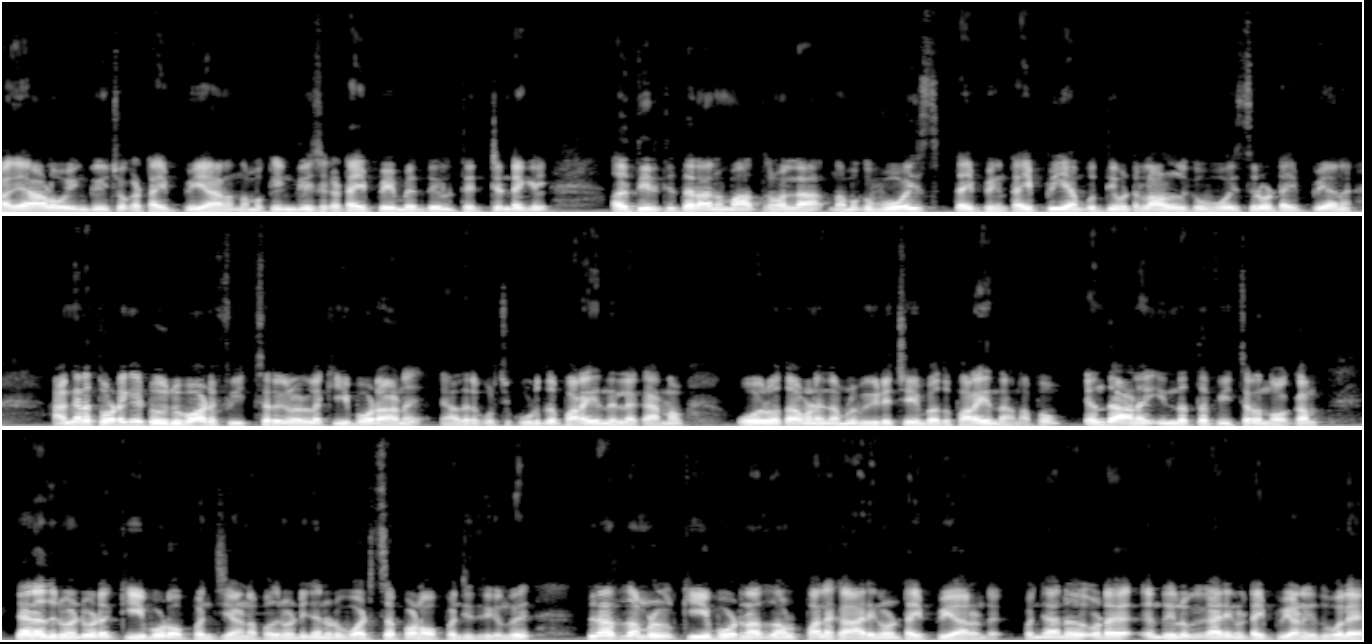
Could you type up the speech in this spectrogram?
മലയാളവും ഇംഗ്ലീഷും ഒക്കെ ടൈപ്പ് ചെയ്യാനും നമുക്ക് ഇംഗ്ലീഷൊക്കെ ടൈപ്പ് ചെയ്യുമ്പോൾ എന്തെങ്കിലും തെറ്റുണ്ടെങ്കിൽ അത് തിരുത്തി തരാനും മാത്രമല്ല നമുക്ക് വോയിസ് ടൈപ്പിംഗ് ടൈപ്പ് ചെയ്യാൻ ബുദ്ധിമുട്ടുള്ള ആളുകൾക്ക് വോയിസിലോ ടൈപ്പ് ചെയ്യാൻ അങ്ങനെ തുടങ്ങിയിട്ട് ഒരുപാട് ഫീച്ചറുകളുള്ള കീബോർഡാണ് ഞാൻ അതിനെക്കുറിച്ച് കൂടുതൽ പറയുന്നില്ല. കാരണം ഓരോ തവണയും നമ്മൾ വീഡിയോ ചെയ്യുമ്പോൾ അത് പറയുന്നതാണ്. അപ്പം എന്താണ് ഇന്നത്തെ ഫീച്ചർ എന്ന് നോക്കാം. ഞാൻ അതിനുവേണ്ടി ഇവിടെ കീബോർഡ് ഓപ്പൺ ചെയ്യുകയാണ് അപ്പോൾ അതിനുവേണ്ടി ഞാനിവിടെ വാട്സപ്പാണ് ഓപ്പൺ ചെയ്തിരിക്കുന്നത്. ഇതിനകത്ത് നമ്മൾ കീബോർഡിനകത്ത് നമ്മൾ പല കാര്യങ്ങളും ടൈപ്പ് ചെയ്യാറുണ്ട്. അപ്പം ഞാൻ ഇവിടെ എന്തെങ്കിലുമൊക്കെ കാര്യങ്ങൾ ടൈപ്പ് ചെയ്യുകയാണെങ്കിൽ ഇതുപോലെ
